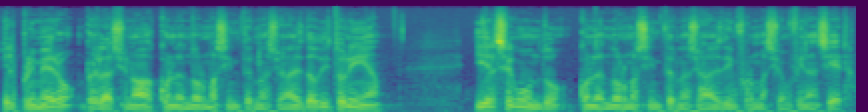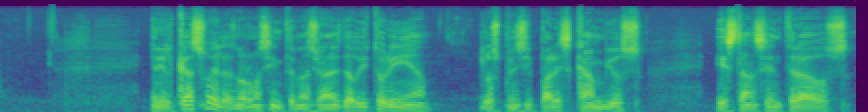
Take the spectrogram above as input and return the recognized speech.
El primero relacionado con las normas internacionales de auditoría y el segundo con las normas internacionales de información financiera. En el caso de las normas internacionales de auditoría, los principales cambios están centrados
